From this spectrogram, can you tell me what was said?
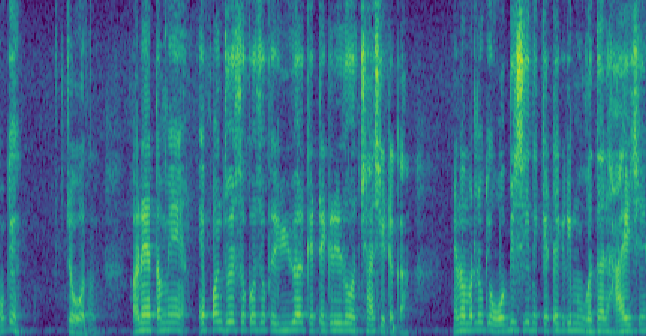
ઓકે? જુઓ તમે. અને તમે એ પણ જોઈ શકો છો કે યુઆર કેટેગરી તો છ્યાસી ટકા. એનો મતલબ કે ઓબીસીની કેટેગરીમાં વધારે હાઈ છે.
